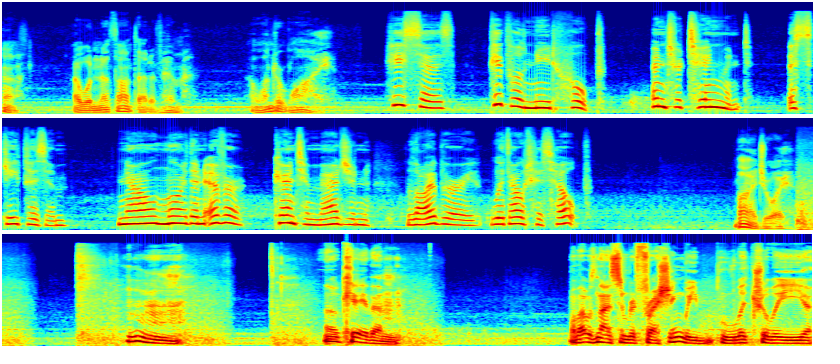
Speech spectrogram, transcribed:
Huh. I wouldn't have thought that of him. I wonder why. He says people need hope, entertainment, escapism. Now more than ever, can't imagine library without his help. Bye, Joy. Hmm. Okay, then. Well, that was nice and refreshing. We literally... Uh,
